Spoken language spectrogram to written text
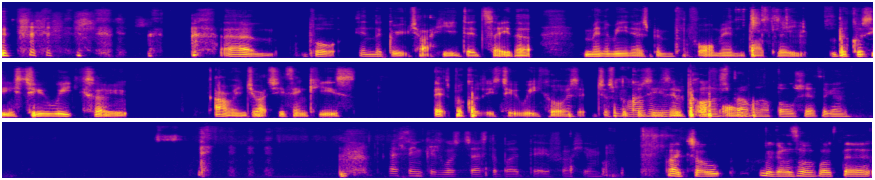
Um, but in the group chat, he did say that Minamino's been performing badly because he's too weak. So, Aaron, do you actually think he's it's because he's too weak, or is it just because think he's in poor Connor form? bullshit again. I think it was just a bad day for him. Right, so we're going to talk about the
